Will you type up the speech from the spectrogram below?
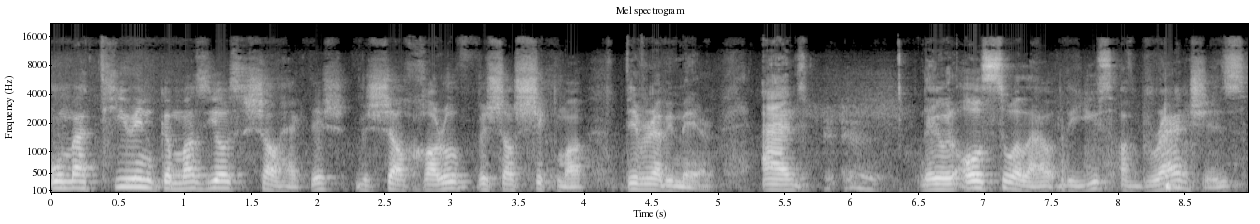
Umatirin gamazios shal hektish v'shal charuv v'shal shikma div Rabbi Meir, and they would also allow the use of branches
